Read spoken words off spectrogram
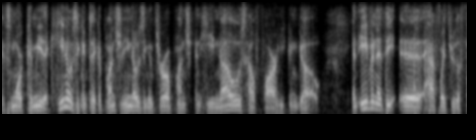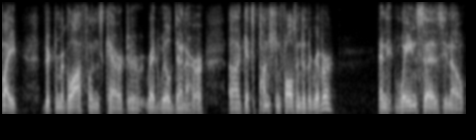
it's more comedic. He knows he can take a punch and he knows he can throw a punch and he knows how far he can go. And even at the uh, halfway through the fight, Victor McLaughlin's character, Red Will Danaher, uh, gets punched and falls into the river. And Wayne says, you know,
